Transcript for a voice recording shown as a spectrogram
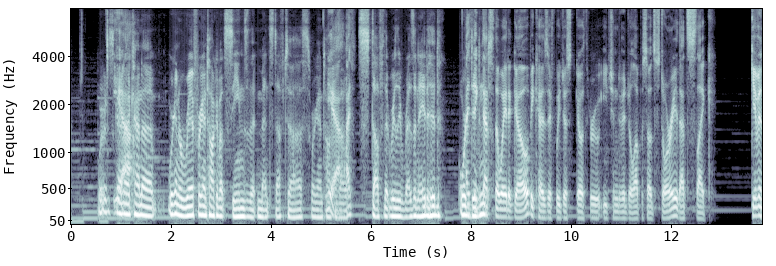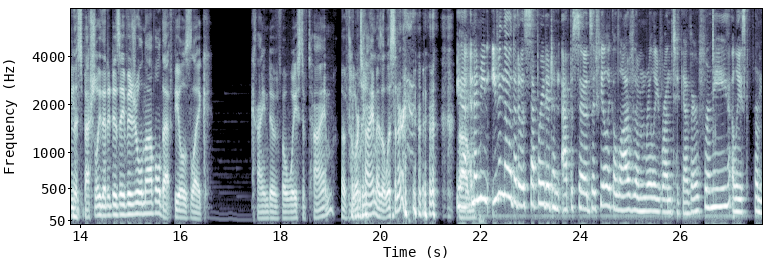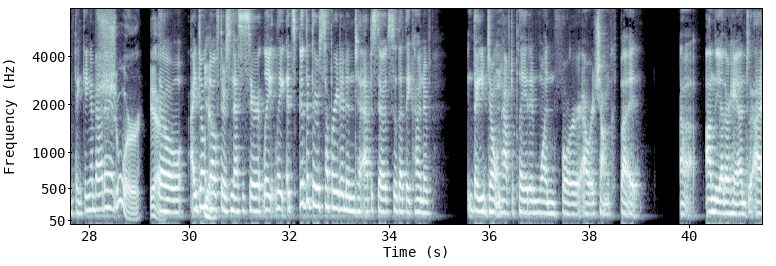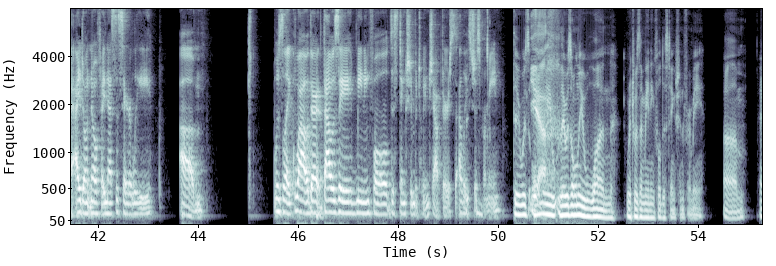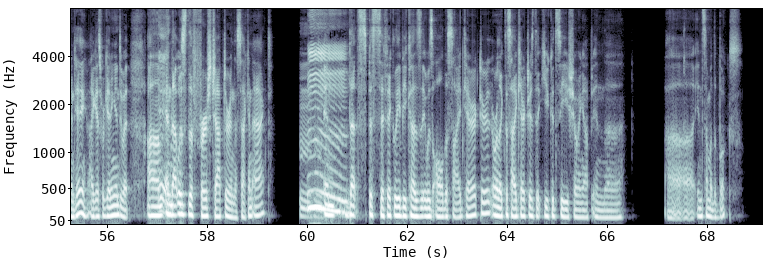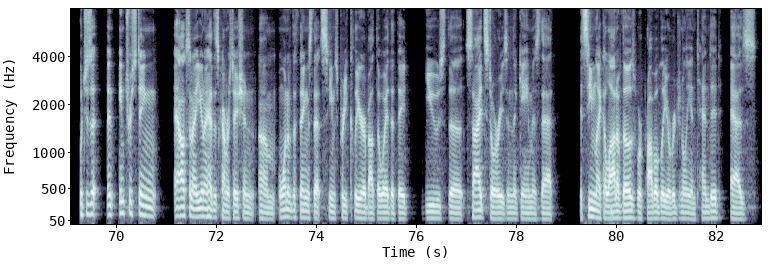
We're just going to Yeah. kind of, we're going to riff. We're going to talk about scenes that meant stuff to us. We're going to talk Yeah, about I- stuff that really resonated or I didn't. think that's the way to go because if we just go through each individual episode's story, that's like, given especially that it is a visual novel, that feels like kind of a waste of time of your time as a listener. Yeah, Um, and I mean, even though that it was separated in episodes, I feel like a lot of them really run together for me, at least from thinking about it. sure. Yeah. So I don't Yeah. know if there's necessarily like like it's good that they're separated into episodes so that they kind of they don't have to play it in one four hour chunk. But uh, on the other hand, I, I don't know if I necessarily um, was like, wow, that that was a meaningful distinction between chapters, at least just for me. there was Yeah. only, there was only one, which was a meaningful distinction for me. Um, and hey, I guess we're getting into it. Um, Yeah. And that was the first chapter in the second act. Mm. Mm. and that's specifically because it was all the side characters or like the side characters that you could see showing up in the uh in some of the books which is a, an interesting alex and i you and i had this conversation um, one of the things that seems pretty clear about the way that they use the side stories in the game is that it seemed like a lot of those were probably originally intended as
